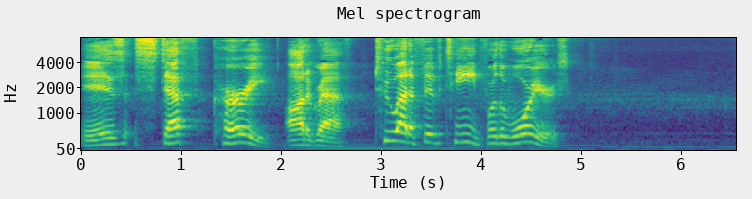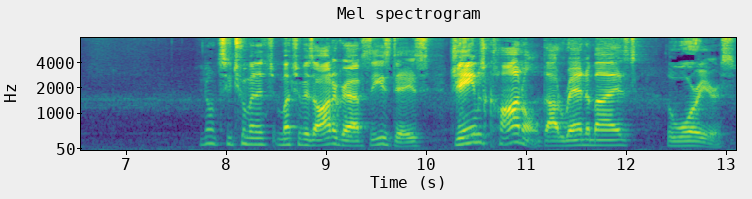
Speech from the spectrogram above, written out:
is Steph Curry autograph. 2 out of 15 for the Warriors. You don't see too much, much of his autographs these days. James Connell got randomized the Warriors.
